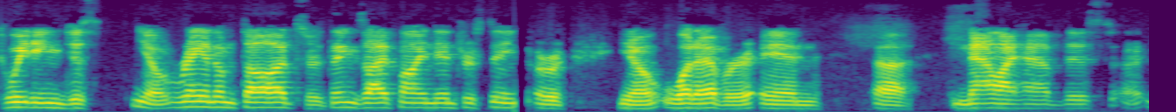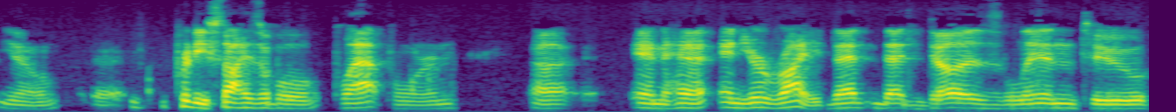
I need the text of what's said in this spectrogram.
tweeting just you know random thoughts or things I find interesting or you know whatever, and uh, now I have this uh, you know uh, pretty sizable platform, uh, and ha- and you're right that that does lend to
